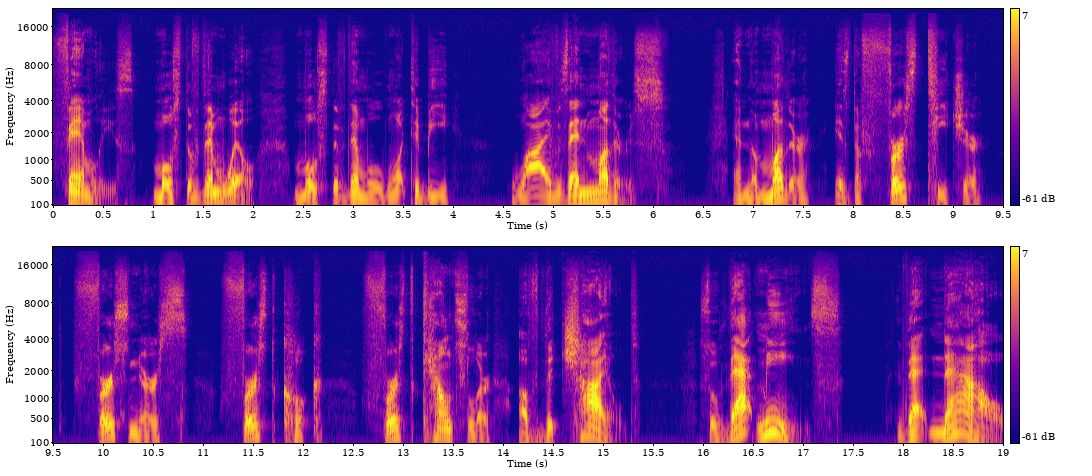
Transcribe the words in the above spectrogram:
families. Most of them will. Most of them will want to be wives and mothers. And the mother is the first teacher, first nurse, first cook, first counselor of the child. So that means that now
